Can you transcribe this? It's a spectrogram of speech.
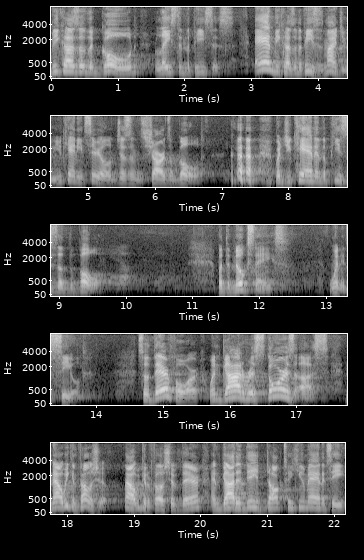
because of the gold laced in the pieces and because of the pieces. Mind you, you can't eat cereal just in shards of gold, but you can in the pieces of the bowl. But the milk stays when it's sealed. So, therefore, when God restores us, now we can fellowship. Now we could have fellowship there, and God indeed talked to humanity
